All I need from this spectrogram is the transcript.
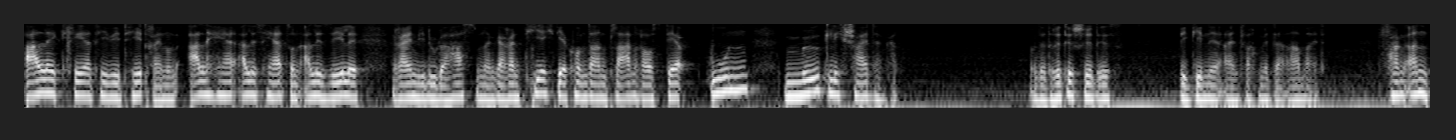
alle Kreativität rein und alle, alles Herz und alle Seele rein, die du da hast. Und dann garantiere ich dir, kommt da ein Plan raus, der unmöglich scheitern kann. Und der dritte Schritt ist, beginne einfach mit der Arbeit. Fang an,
